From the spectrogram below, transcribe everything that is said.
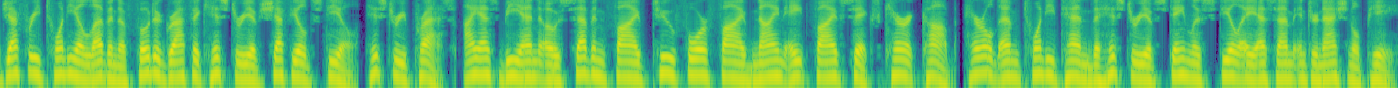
Jeffrey 2011 A Photographic History of Sheffield Steel, History Press, ISBN 0-7524598 856 Carat Cobb, Harold M. 2010 The History of Stainless Steel ASM International p.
